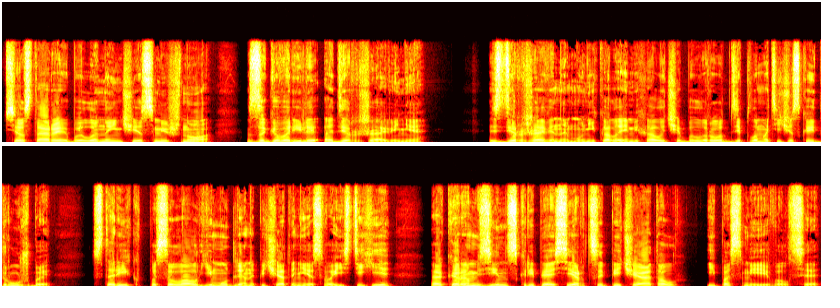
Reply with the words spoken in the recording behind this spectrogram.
Все старое было нынче смешно, заговорили о Державине. С Державиным у Николая Михайловича был род дипломатической дружбы – Старик посылал ему для напечатания свои стихи, а Карамзин, скрипя сердце, печатал и посмеивался.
